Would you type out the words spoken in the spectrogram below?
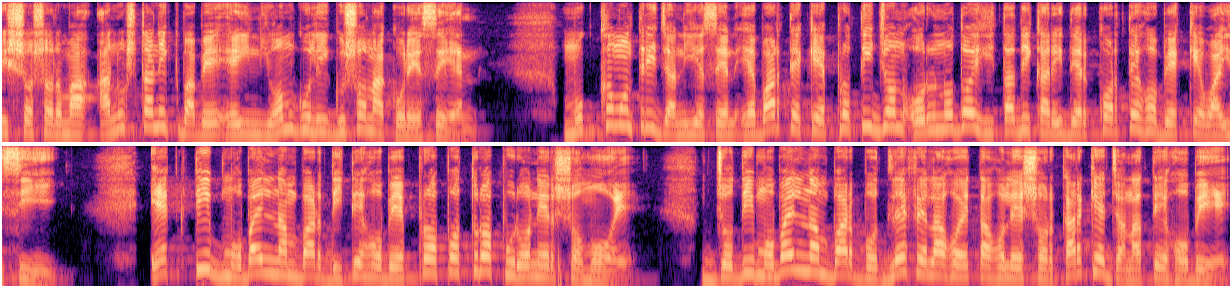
বিশ্ব শর্মা আনুষ্ঠানিকভাবে এই নিয়মগুলি ঘোষণা করেছেন। মুখ্যমন্ত্রী জানিয়েছেন, এবার থেকে প্রতিজন অরুণোদয় হিতাধিকারীদের করতে হবে কেওয়াইসি। একটি মোবাইল নাম্বার দিতে হবে প্রপত্র পূরণের সময়। যদি মোবাইল নাম্বার বদলে ফেলা হয় তাহলে সরকারকে জানাতে হবে।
